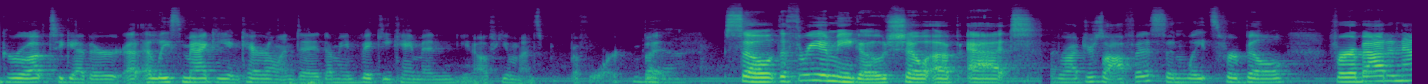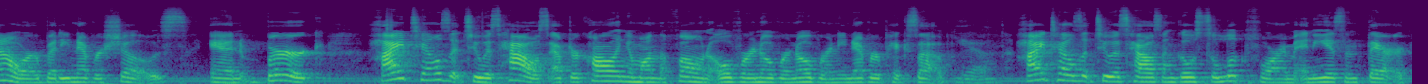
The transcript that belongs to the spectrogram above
grew up together. At least Maggie and Carolyn did. I mean, Vicky came in, you know, a few months before. But Yeah. so the three amigos show up at Roger's office and waits for Bill for about an hour, but he never shows. And Burke hightails it to his house after calling him on the phone over and over and over, and he never picks up. Yeah. Hightails it to his house and goes to look for him, and he isn't there.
